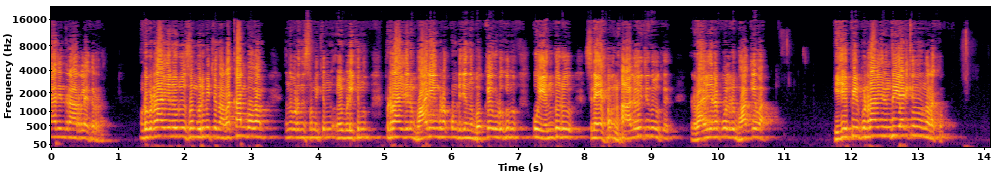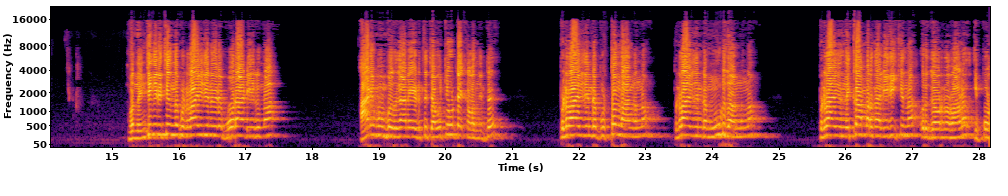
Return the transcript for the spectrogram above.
രാജേന്ദ്ര ആർലേക്കറിന് അതുകൊണ്ട് പിണറായി വിജയൻ ഒരു ദിവസം ഒരുമിച്ച് നടക്കാൻ പോകാം എന്ന് പറഞ്ഞ് ശ്രമിക്കുന്നു വിളിക്കുന്നു. പിണറായി വിജയനും ഭാര്യയും കൂടെ കൊണ്ട് ചെന്ന് ബൊക്കെ കൊടുക്കുന്നു. ഓ എന്തൊരു സ്നേഹം. എന്ന് ആലോചിച്ച് നോക്ക്. പിണറായി വിജയനെ പോലെ ഒരു ഭാഗ്യവാൻ ബി ജെ പിയിൽ പിണറായി വിജയൻ എന്ത് വിചാരിക്കുന്നു? നടക്കും. അപ്പൊ നെഞ്ചു വിരിച്ച് നിന്ന് പിണറായി വിജയനെതിരെ പോരാടിയിരുന്ന ആര്യ മുമ്പ് ഖാനെ എടുത്ത് ചവിറ്റോട്ടെ കളഞ്ഞിട്ട് പിണറായി വിജയന്റെ പുഷ്ടം താങ്ങുന്ന പിണറായി വിജയന്റെ മൂട് താങ്ങുന്ന പിണറായി നിൽക്കാൻ പറഞ്ഞാൽ ഇരിക്കുന്ന ഒരു ഗവർണറാണ് ഇപ്പോൾ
